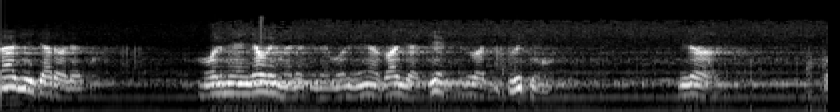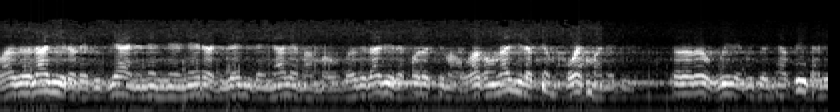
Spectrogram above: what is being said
လားကြီးကြတော့လေမော်လမြိုင်ရောက်လိမ့်မယ်လို့ဆိုတယ်မော်လမြိုင်ကသွားကြခြင်းသူကတွေးတယ်ပြီးတော့ ဝါဇလာကြီးတော့လည်းဒီကြားနေနေနေနေတော့ဒီလည်းဒီလည်းနားလည်းမမဟုတ်ဝါဇလာကြီးလည်းခေါ်လို့ရှိမှဝါကောင်လာကြီးလည်းပြတ်မဝဲမှလည်းဒီတော်တော်တော့ဝေးတယ်ကိုကြောင့်ညာပေးတာလေ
